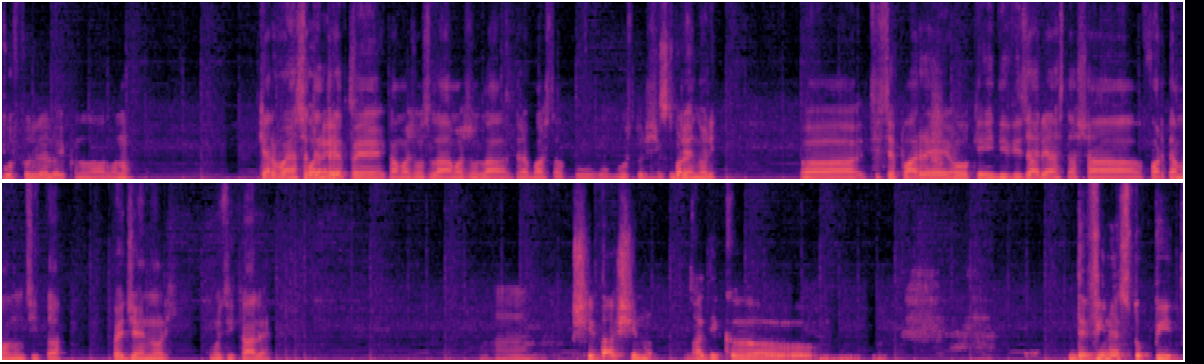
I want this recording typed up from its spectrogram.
gusturile lui până la urmă, nu? Chiar voiam să Corect. te întreb, pe, că am ajuns, la, am ajuns la treaba asta cu gusturi și Spune. cu genuri. Uh, ți se pare ok divizarea asta așa foarte amănunțită pe genuri muzicale? Mm, și da și nu. Adică devine stupid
